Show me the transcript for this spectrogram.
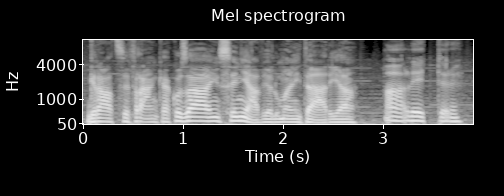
Grazie Franca, cosa insegnavi all'umanitaria? Ah, lettere.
